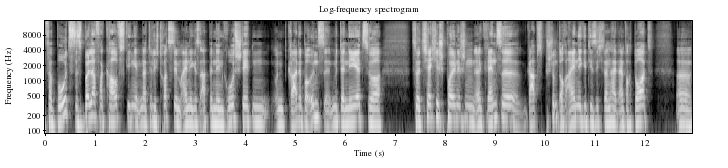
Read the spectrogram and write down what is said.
Verbots des Böllerverkaufs ging natürlich trotzdem einiges ab in den Großstädten und gerade bei uns mit der Nähe zur zur tschechisch-polnischen äh, Grenze gab es bestimmt auch einige, die sich dann halt einfach dort äh,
